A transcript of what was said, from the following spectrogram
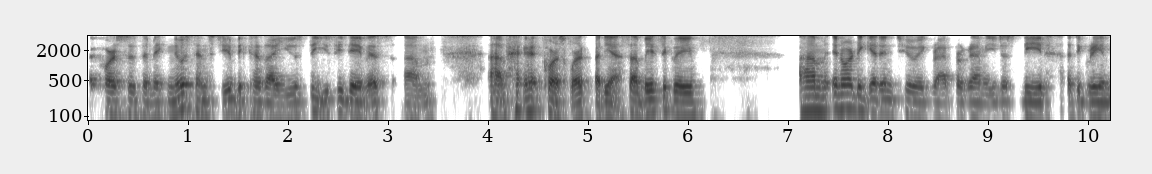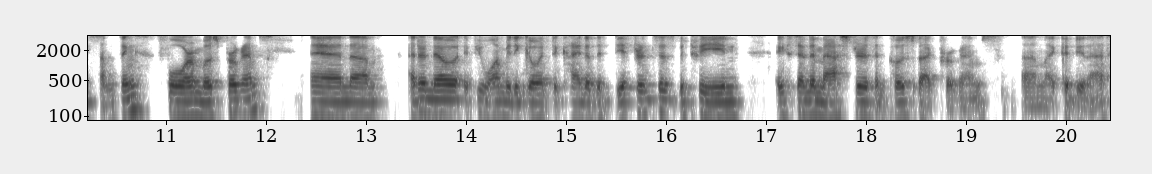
courses that make no sense to you because I used the UC Davis um, uh, coursework. But yeah, so basically, um, in order to get into a grad program, you just need a degree in something for most programs. And um, I don't know if you want me to go into kind of the differences between extended masters and post-bac programs. Um, I could do that.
